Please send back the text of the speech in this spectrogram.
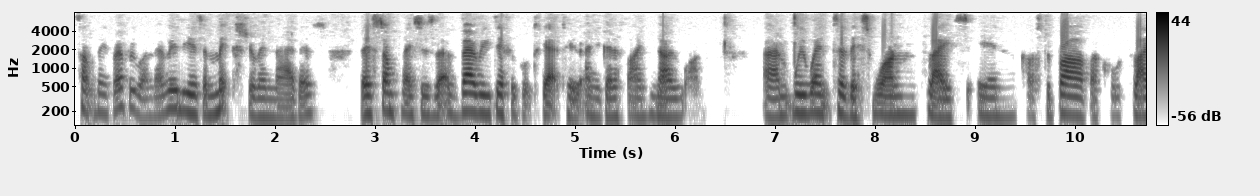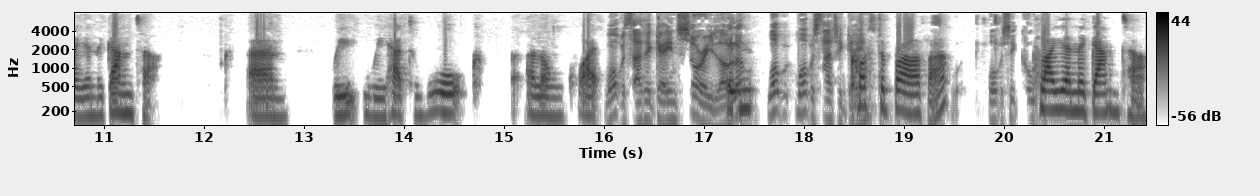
something for everyone, there really is a mixture in there. There's there's some places that are very difficult to get to, and you're going to find no one. Um, we went to this one place in Costa Brava called Playa Naganta. Um, we we had to walk along quite. What was that again? Sorry, Lola. What what was that again? Costa Brava. What was it called? Playa Naganta.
